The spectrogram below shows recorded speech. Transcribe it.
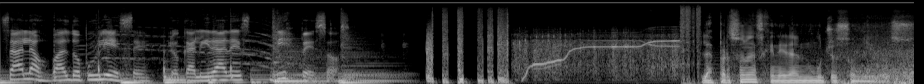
Sala Osvaldo Pugliese. Localidades 10 pesos. Las personas generan muchos sonidos.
